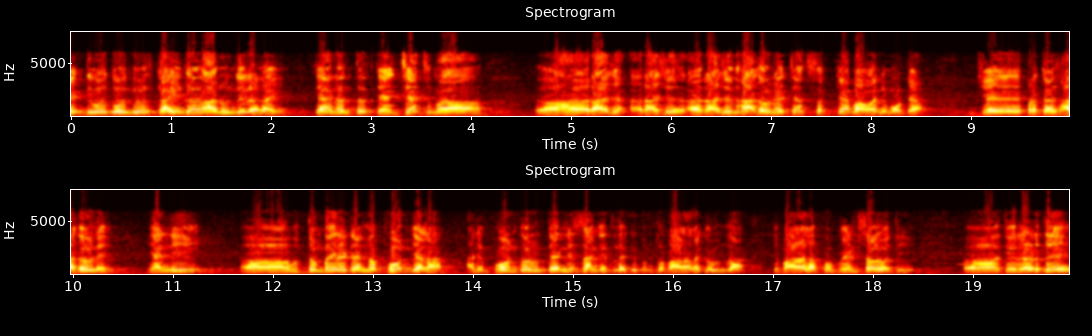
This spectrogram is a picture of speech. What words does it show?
एक दिवस दोन दिवस काही ग- आणून दिलं नाही. त्यानंतर त्यांच्याच मा- राज राज राजेंद्र आगवण्याच्याच सख्या भावानी मोठ्या जय प्रकाश आगवणे यांनी उत्तम बैरट यांना फोन केला आणि फोन करून त्यांनीच सांगितलं की तुमचं बाळाला घेऊन जा. ते बाळाला खूप वेणसाळ होती. ते रडतंय.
